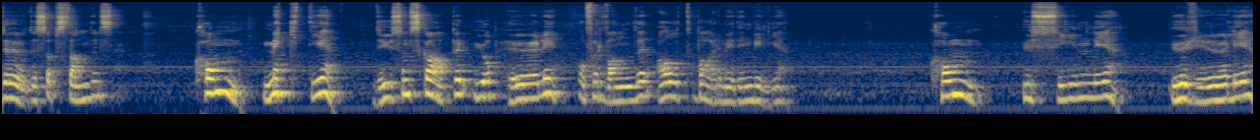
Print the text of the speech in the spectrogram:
dødes oppstandelse. Kom, mektige, du som skaper uopphørlig og forvandler alt bare med din vilje. Kom, usynlige, urørlige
